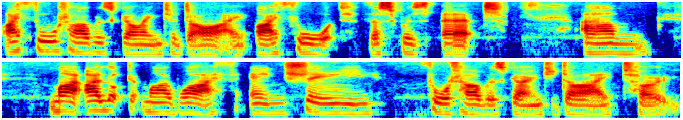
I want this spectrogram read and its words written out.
I thought I was going to die. I thought this was it. Um, my, I looked at my wife and she thought I was going to die too.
